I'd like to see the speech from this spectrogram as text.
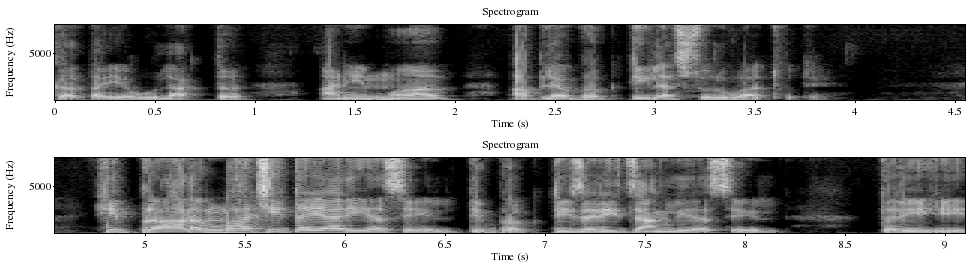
करता येऊ लागतं. आणि मग आपल्या भक्तीला सुरुवात होते. ही प्रारंभाची तयारी असेल ती भक्ती जरी चांगली असेल तरीही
